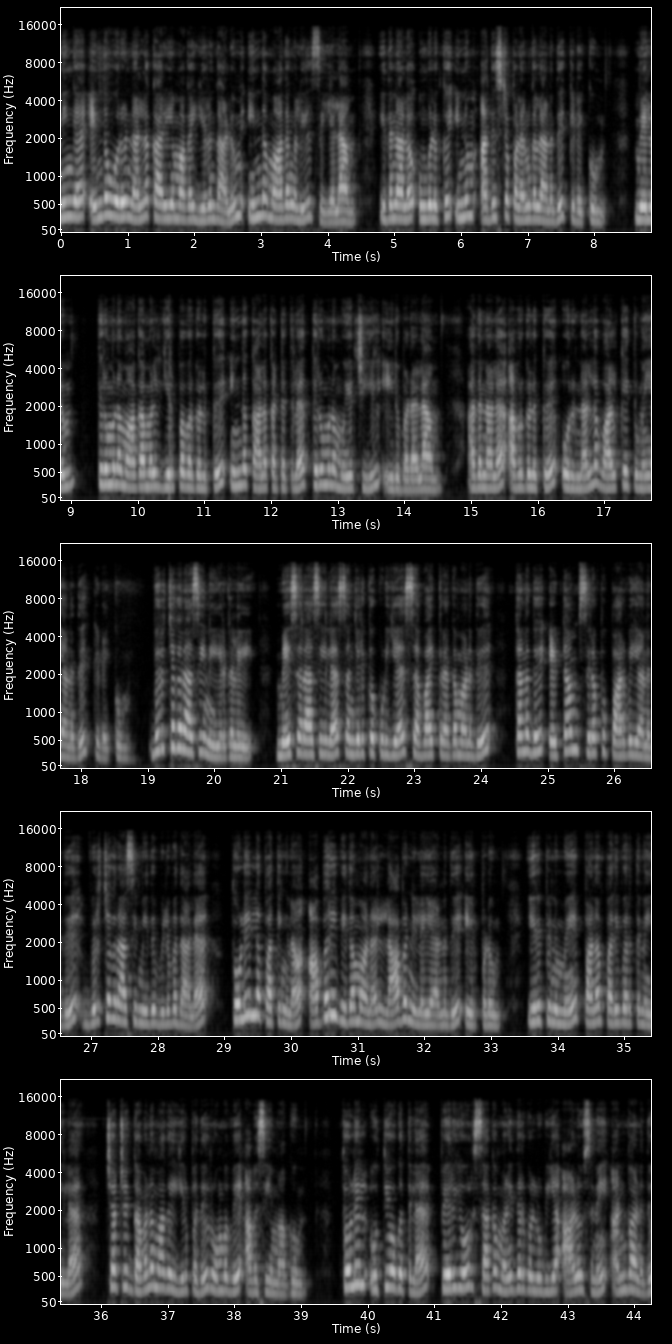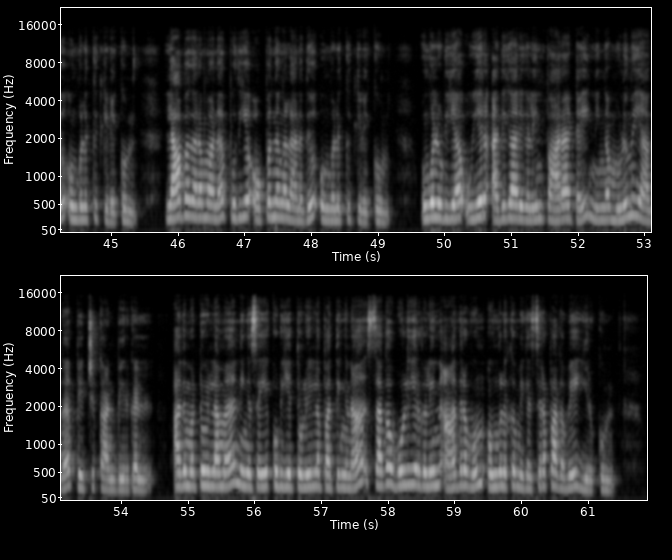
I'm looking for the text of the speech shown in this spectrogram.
நீங்கள் எந்த ஒரு நல்ல காரியமாக இருந்தாலும் இந்த மாதங்களில் செய்யலாம். இதனால் உங்களுக்கு இன்னும் அதிர்ஷ்ட பலன்களானது கிடைக்கும். மேலும் திருமணமாகாமல் இருப்பவர்களுக்கு இந்த காலகட்டத்தில் திருமண முயற்சியில் ஈடுபடலாம். அதனால் அவர்களுக்கு ஒரு நல்ல வாழ்க்கை துணையானது கிடைக்கும். விருச்சக ராசி நேயர்களே மேச ராசியில் சஞ்சரிக்கக்கூடிய செவ்வாய் கிரகமானது தனது எட்டாம் சிறப்பு பார்வையானது விருச்சக ராசி மீது விழுவதால தொழிலில் பார்த்தீங்கன்னா அபரிவிதமான லாப நிலையானது ஏற்படும். இருப்பினுமே பண பரிவர்த்தனையில் சற்று கவனமாக இருப்பது ரொம்பவே அவசியமாகும். தொழில் உத்தியோகத்தில் பெரியோர் சக மனிதர்களுடைய ஆலோசனை அன்பானது உங்களுக்கு கிடைக்கும். லாபகரமான புதிய ஒப்பந்தங்களானது உங்களுக்கு கிடைக்கும். உங்களுடைய உயர் அதிகாரிகளின் பாராட்டை நீங்கள் முழுமையாக பெற்று காண்பீர்கள். அது மட்டும் இல்லாமல் நீங்கள் செய்யக்கூடிய தொழிலில் பார்த்தீங்கன்னா சக ஊழியர்களின் ஆதரவும் உங்களுக்கு மிக சிறப்பாகவே இருக்கும்.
